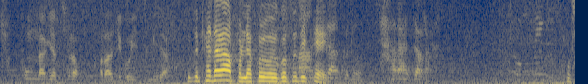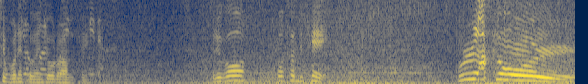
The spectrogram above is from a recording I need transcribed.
축복 낙엽처럼 사라지고 있습니다. 투디패다가 블랙홀 걸고 투디패. 망각으로 사라져라. 동맹이 혹시 보니까 왼쪽으로 가서 있습니다. 그리고 또 투디패. 블랙홀!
